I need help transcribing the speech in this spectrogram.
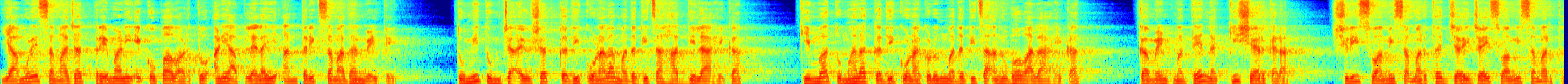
यामुळे समाजात प्रेम आणि एकोपा वाढतो आणि आपल्यालाही आंतरिक समाधान मिळते. तुम्ही तुमच्या आयुष्यात कधी कोणाला मदतीचा हात दिला आहे का? किंवा तुम्हाला कधी कोणाकडून मदतीचा अनुभव आला आहे का? कमेंटमध्ये नक्की शेअर करा. श्री स्वामी समर्थ जय जय स्वामी समर्थ.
